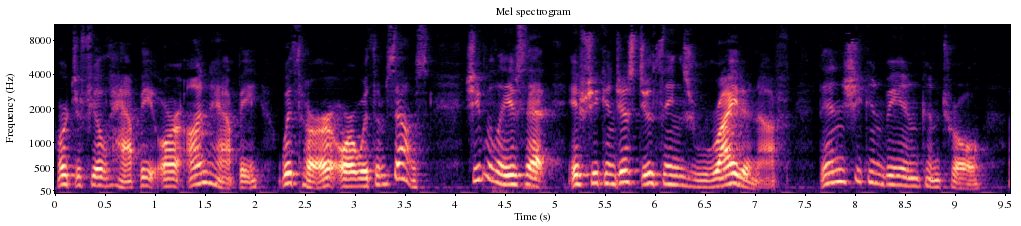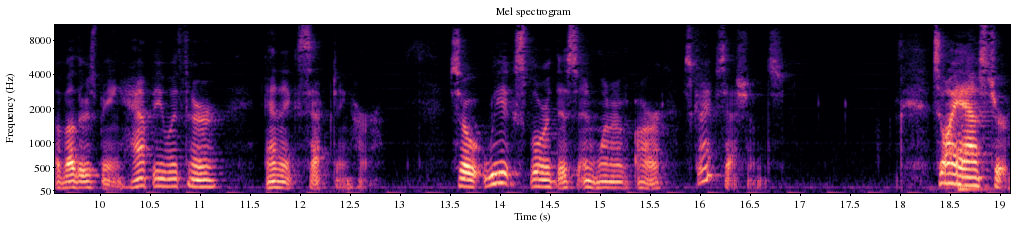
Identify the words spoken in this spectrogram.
or to feel happy or unhappy with her or with themselves. She believes that if she can just do things right enough, then she can be in control of others being happy with her and accepting her. So we explored this in one of our Skype sessions. So I asked her,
